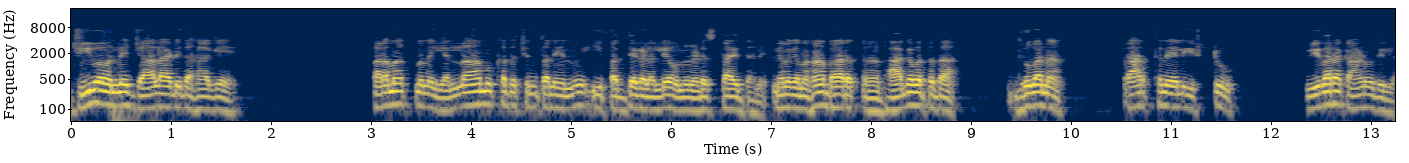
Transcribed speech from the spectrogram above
ಜೀವವನ್ನೇ ಜಾಲಾಡಿದ ಹಾಗೆ ಪರಮಾತ್ಮನ ಎಲ್ಲಾ ಮುಖದ ಚಿಂತನೆಯನ್ನು ಈ ಪದ್ಯಗಳಲ್ಲಿ ಅವನು ನಡೆಸ್ತಾ ಇದ್ದಾನೆ. ನಮಗೆ ಮಹಾಭಾರತ ಭಾಗವತದ ಧ್ರುವನ ಪ್ರಾರ್ಥನೆಯಲ್ಲಿ ಇಷ್ಟು ವಿವರ ಕಾಣುವುದಿಲ್ಲ.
